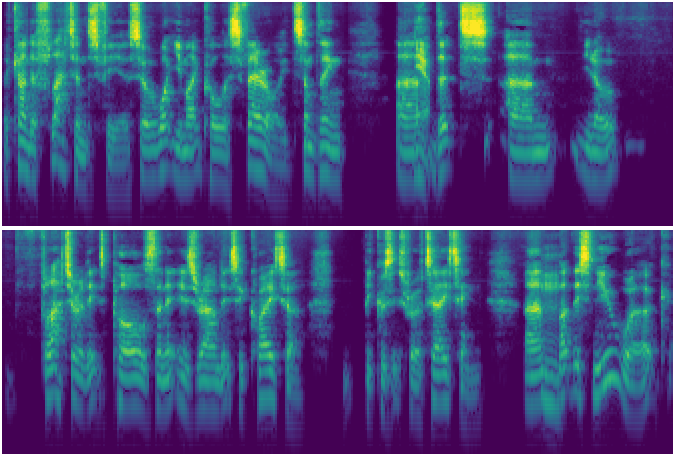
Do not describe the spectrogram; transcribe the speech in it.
a kind of flattened sphere. So what you might call a spheroid, something uh, yeah. that's um, you know flatter at its poles than it is around its equator because it's rotating. Um, mm. But this new work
